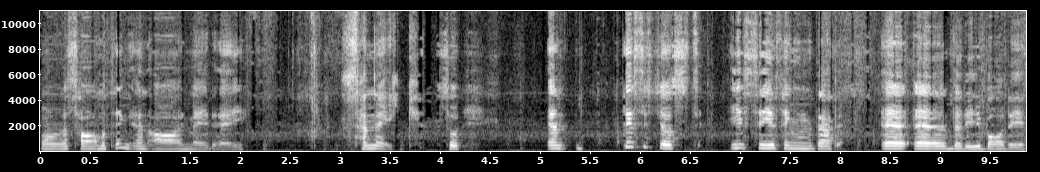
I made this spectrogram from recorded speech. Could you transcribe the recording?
or something and I made a snake. So and this is just easy thing that everybody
